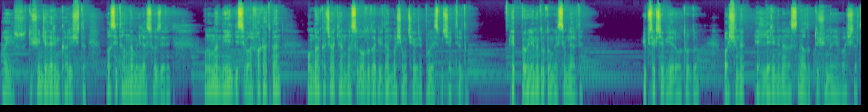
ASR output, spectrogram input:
Hayır, düşüncelerin karıştı, basit anlamıyla sözlerin. Bununla ne ilgisi var fakat ben ondan kaçarken nasıl oldu da birden başımı çevirip bu resmi çektirdim. Hep böyle mi durdum resimlerde? Yüksekçe bir yere oturdu, başını ellerinin arasına alıp düşünmeye başladı.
